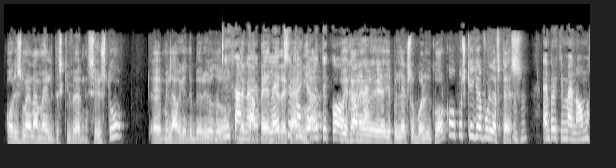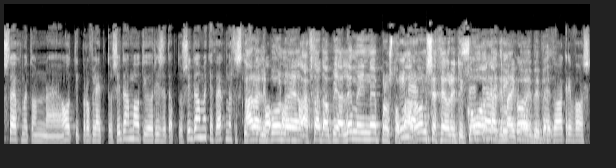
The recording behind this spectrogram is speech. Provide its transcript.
ορισμένα μέλη της κυβέρνησής του, ε, μιλάω για την περίοδο 15-19, Είχαν επιλέξει τον πολιτικό που όρκο, είχαν ναι. ε, επιλέξει τον πολιτικό όρκο, όπως και για βουλευτές. Εν προκειμένου όμως θα έχουμε τον, ε, ό,τι προβλέπει το Σύνταγμα, ό,τι ορίζεται από το Σύνταγμα και θα έχουμε θρησκευτικό Άρα λοιπόν ε, όρκο. αυτά τα οποία λέμε είναι προς το Είναι παρόν σε θεωρητικό, ακαδημαϊκό επίπεδο. Ακριβώς.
